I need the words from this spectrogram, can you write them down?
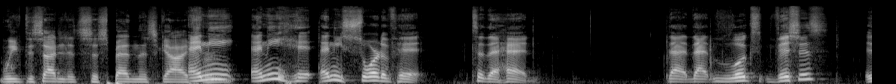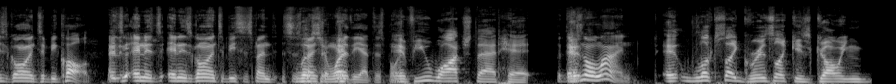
"We've decided to suspend this guy." for-" Any any hit, any sort of hit to the head that that looks vicious is going to be called, and, and it's and is going to be suspend, suspension Listen, worthy if- at this point. If you watch that hit, but there's it, no line. It looks like Grzelcyk is going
